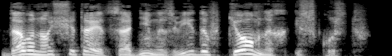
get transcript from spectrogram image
давно считается одним из видов темных искусств.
